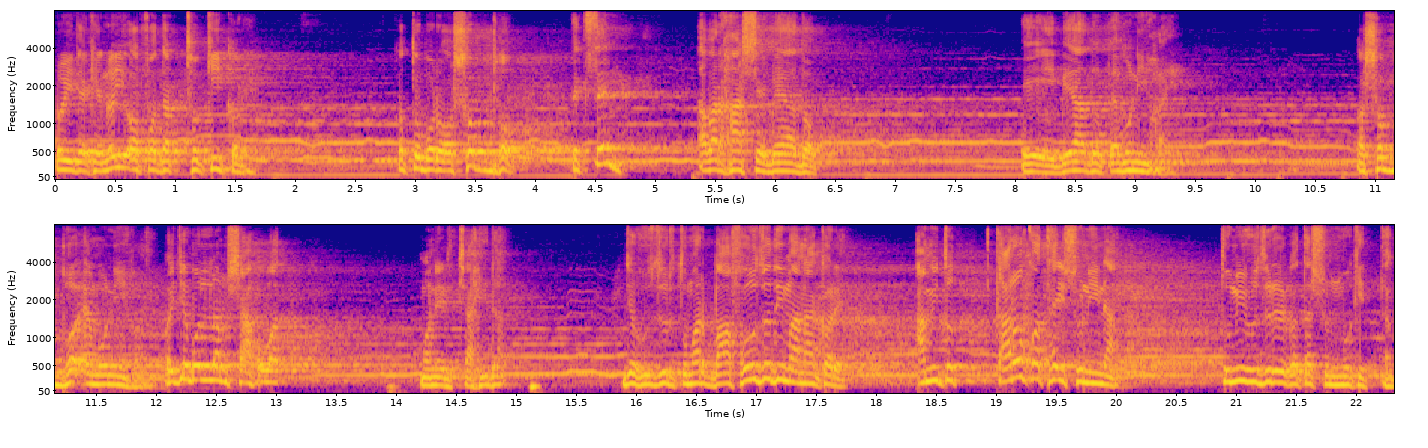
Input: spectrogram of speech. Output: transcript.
ওই দেখেন, ওই অপদার্থ কি করে? কত বড় অসভ্য, দেখছেন? আবার হাসে, বেয়াদব। এই বেয়াদব এমনই হয়, অসভ্য এমনই হয়। ওই যে বললাম, শাহওয়াত মনের চাহিদা, যে হুজুর, তোমার বাফও যদি মানা করে, আমি তো কারও কথাই শুনি না। তুমি হুজুরের কথা শুনব কিতাম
